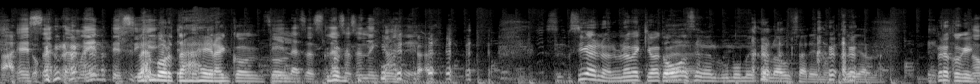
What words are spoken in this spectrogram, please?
Exactamente, sí. Las mortajas eran con... Sí, con- las, las hacen de encaje. ¿Sí o no? No me equivoco. Todos en algún momento la usaremos. Pero con No, encaje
